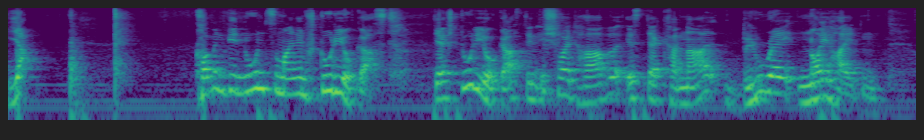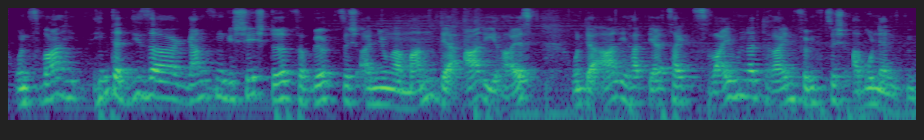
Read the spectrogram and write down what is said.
Ja, kommen wir nun zu meinem Studiogast. Der Studiogast, den ich heute habe, ist der Kanal Blu-ray Neuheiten. Und zwar hinter dieser ganzen Geschichte verbirgt sich ein junger Mann, der Ali heißt. Und der Ali hat derzeit 253 Abonnenten.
